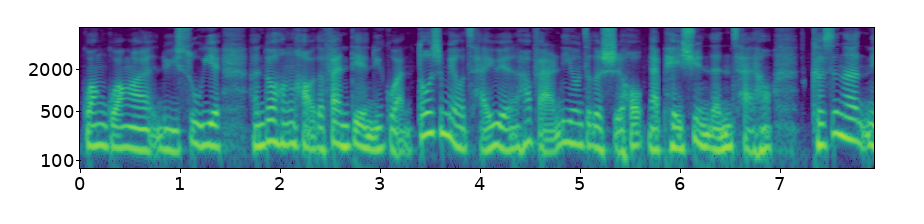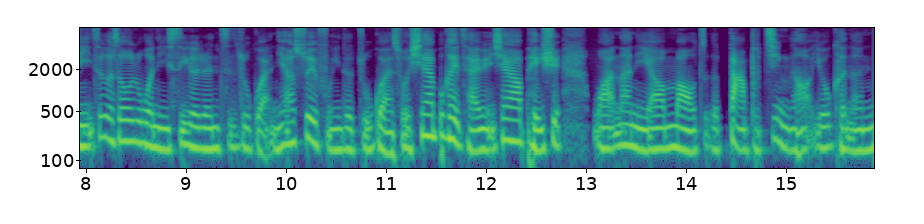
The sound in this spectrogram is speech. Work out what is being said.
观光啊、旅宿业，很多很好的饭店、旅馆都是没有裁员，他反而利用这个时候来培训人才哈。可是呢，你这个时候如果你是一个人资主管，你要说服你的主管说，现在不可以裁员，现在要培训，哇，那你要冒这个大不敬哈，有可能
